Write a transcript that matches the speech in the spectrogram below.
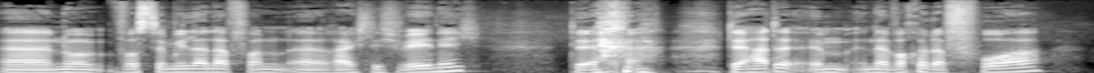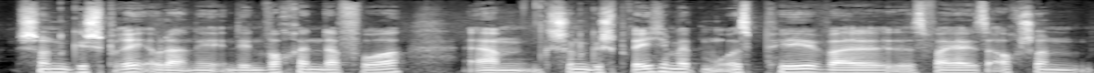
Äh, nur wusste Milan davon äh, reichlich wenig. Der, der hatte im, in der Woche davor schon Gespräche, oder nee, in den Wochen davor, ähm, schon Gespräche mit dem USP, weil es war ja jetzt auch schon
